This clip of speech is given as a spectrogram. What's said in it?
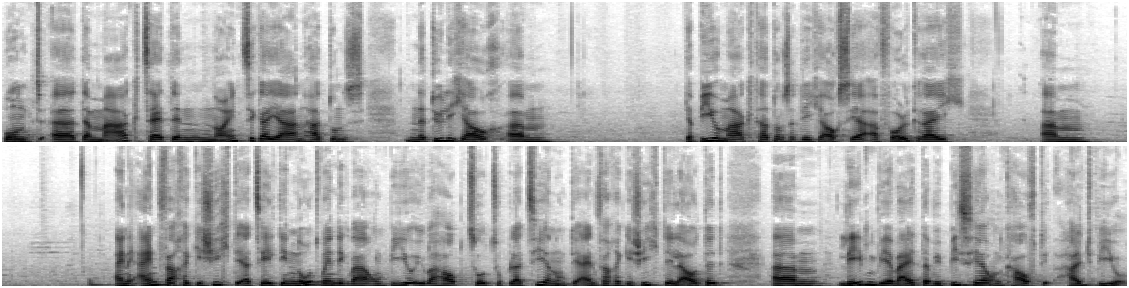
Und äh, der Markt seit den 90er Jahren hat uns natürlich auch ähm, der Biomarkt hat uns natürlich auch sehr erfolgreich ähm, eine einfache Geschichte erzählt, die notwendig war, um Bio überhaupt so zu platzieren. Und die einfache Geschichte lautet, ähm, leben wir weiter wie bisher und kauft halt Bio.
